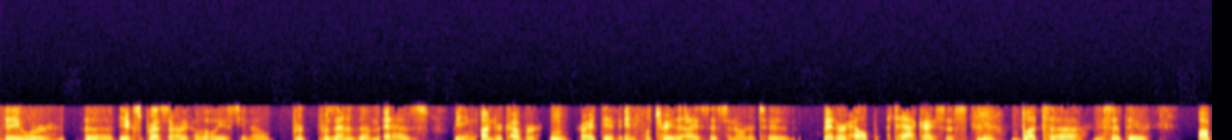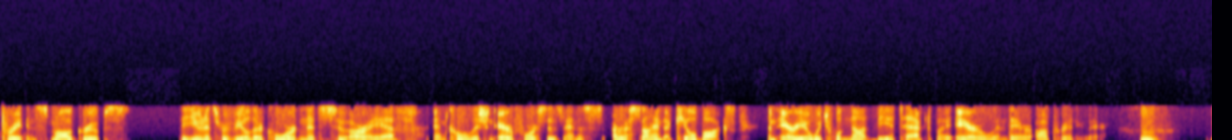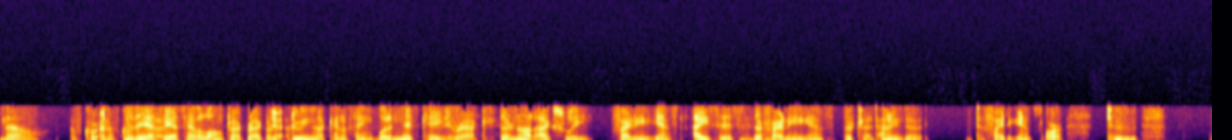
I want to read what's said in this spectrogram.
they were the the Express article, at least, you know, pre- presented them as being undercover, hmm. right? They've infiltrated ISIS in order to better help attack ISIS. Yeah. But uh, they said they operate in small groups. The units reveal their coordinates to RAF and coalition air forces and are assigned a kill box, an area which will not be attacked by air when they are operating there. Hmm. Now, of course, and of course, the SAS have a long track record yeah. of doing that kind of thing, but in this case, in Iraq, they're not actually fighting against ISIS. Mm-hmm. They're fighting against. They're trying to to fight against or to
